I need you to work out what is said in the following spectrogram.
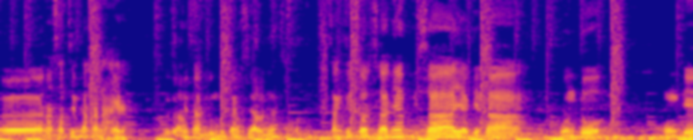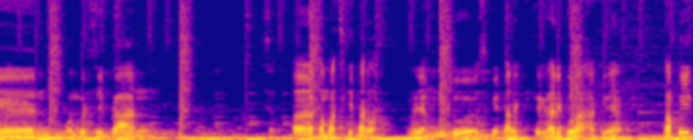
eh, rasa cinta tanah air. Untuk kita tumbuhkan. Sosialnya seperti sanksi sosialnya bisa ya kita untuk mungkin membersihkan eh, tempat sekitar lah. Kayak Hmm. gitu sekitar sekitar itulah. Artinya tapi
